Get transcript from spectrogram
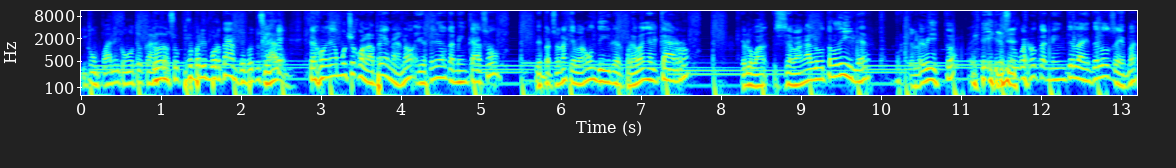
y comparen con otro carro. No, súper importante, porque tú sabes Claro. que te juegan mucho con la pena, ¿no? Yo he tenido también casos de personas que van a un dealer, prueban el carro, que lo van, se van al otro dealer, porque lo he visto, y eso es bueno también que la gente lo sepa.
